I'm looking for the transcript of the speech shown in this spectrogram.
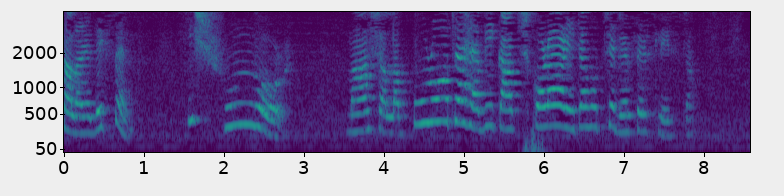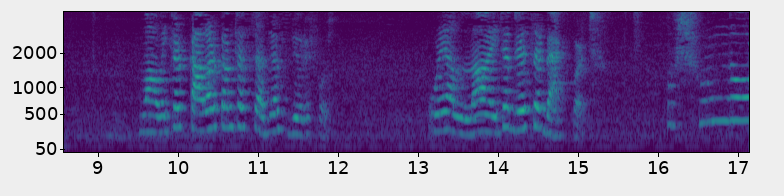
কালারে দেখছেন? কি সুন্দর। মাশাল্লাহ পুরোটা হেভি কাজ করা আর এটা হচ্ছে ড্রেসের স্লিভসটা ওয়াও এটার কালার কন্ট্রাস্টটা জাস্ট বিউটিফুল ওরে আল্লাহ, এটা ড্রেসের ব্যাক পার্ট খুব সুন্দর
